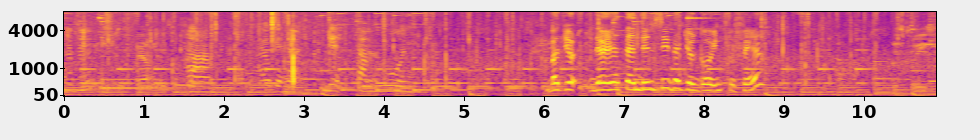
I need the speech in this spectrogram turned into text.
Mm-hmm. If you fail, it's okay. Ah, I cannot get some wound. But you're, there is a tendency that you're going to fail? It's too easy.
